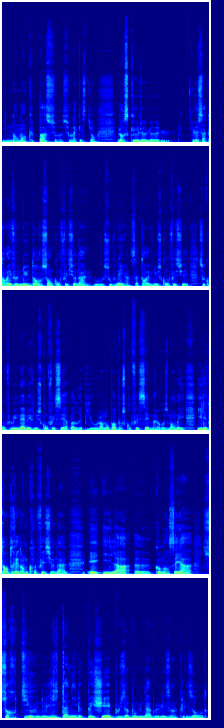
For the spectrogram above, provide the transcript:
il, n'en manque pas sur, sur, la question, lorsque le, le Satan est venu dans son confessionnal. Vous vous souvenez, hein, Satan est venu se confesser, lui-même est venu se confesser à Padre Pio. Alors non pas pour se confesser, malheureusement, mais il est entré dans le confessionnal et il a euh, commencé à sortir une litanie de péchés plus abominables les uns que les autres.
